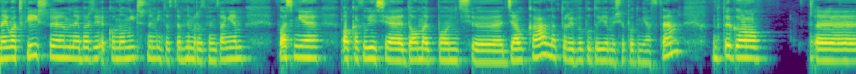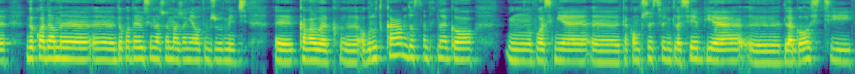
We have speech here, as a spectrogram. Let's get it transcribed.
najłatwiejszym, najbardziej ekonomicznym i dostępnym rozwiązaniem właśnie okazuje się domek bądź działka, na której wybudujemy się pod miastem. Do tego dokładamy, dokładają się nasze marzenia o tym, żeby mieć kawałek ogródka dostępnego, Mm, właśnie taką przestrzeń dla siebie, dla gości.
